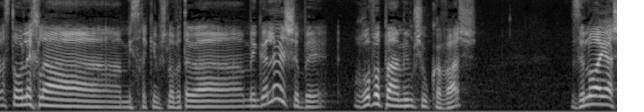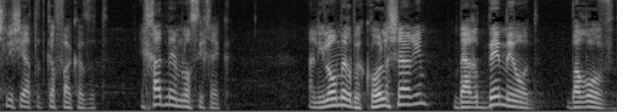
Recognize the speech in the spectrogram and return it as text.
ואז אתה הולך למשחקים שלו ואתה מגלה שברוב הפעמים שהוא כבש, זה לא היה שלישיית התקפה כזאת. אחד מהם לא שיחק. אני לא אומר בכל השערים, בהרבה מאוד, ברוב.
